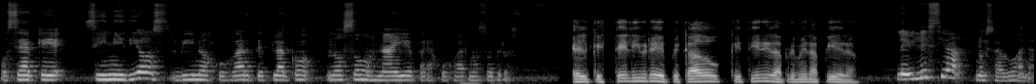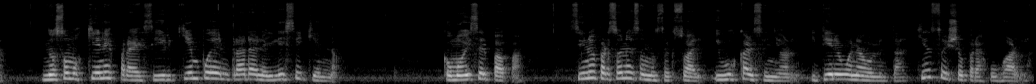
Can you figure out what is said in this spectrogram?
O sea que si ni Dios vino a juzgarte, flaco, no somos nadie para juzgar nosotros. El que esté libre de pecado, que tire la primera piedra. La iglesia no es aduana. No somos quienes para decidir quién puede entrar a la iglesia y quién no. Como dice el Papa, si una persona es homosexual y busca al Señor y tiene buena voluntad, ¿quién soy yo para juzgarla?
